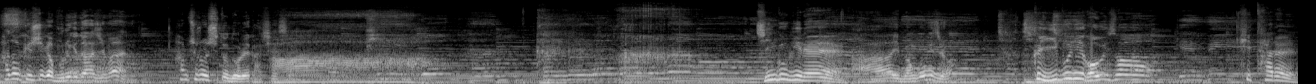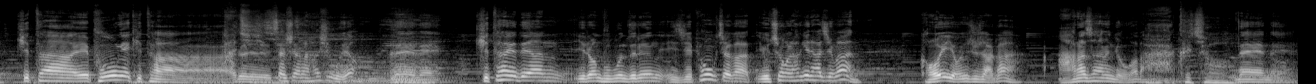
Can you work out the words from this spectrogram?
하덕규 씨가 부르기도 하지만 함춘호 씨도 노래 같이 했어요. 진국이네. 아, 이 명곡이죠. 그 이분이 거기서 기타를. 기타의 부흥의 기타를 세션을 하시고요. 네, 네. 기타에 대한 이런 부분들은 이제 편곡자가 요청을 하긴 하지만 거의 연주자가 알아서 하는 경우가 많아요. 아, 그쵸. 네, 네.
